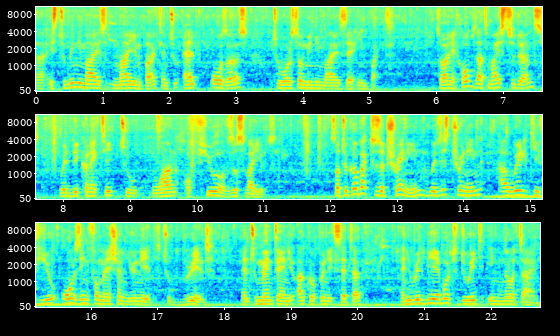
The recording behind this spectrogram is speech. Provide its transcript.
uh, is to minimize my impact and to help others to also minimize their impact. So I hope that my students will be connected to one or few of those values. So to go back to the training, with this training I will give you all the information you need to build and to maintain your aquaponic setup and you will be able to do it in no time.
